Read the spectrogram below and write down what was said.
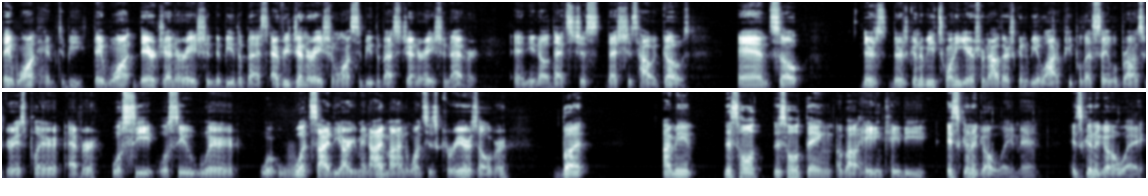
They want him to be. They want their generation to be the best. Every generation wants to be the best generation ever. And you know, that's just that's just how it goes. And so there's there's going to be 20 years from now there's going to be a lot of people that say LeBron's the greatest player ever. We'll see we'll see where what side of the argument I'm on once his career is over. But I mean, this whole this whole thing about hating KD, it's going to go away, man. It's going to go away.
